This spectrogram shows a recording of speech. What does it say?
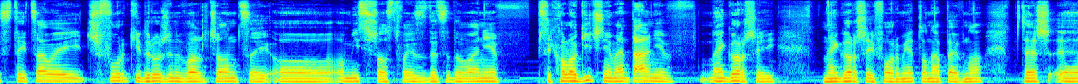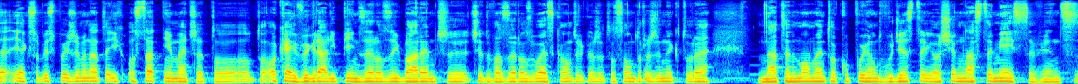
z tej całej czwórki drużyn walczącej o, o mistrzostwo jest zdecydowanie psychologicznie, mentalnie w najgorszej najgorszej formie, to na pewno. Też e, jak sobie spojrzymy na te ich ostatnie mecze, to, to ok, wygrali 5-0 z Eibarem czy, czy 2-0 z Łeską, tylko że to są drużyny, które na ten moment okupują 20 i 18 miejsce, więc e,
